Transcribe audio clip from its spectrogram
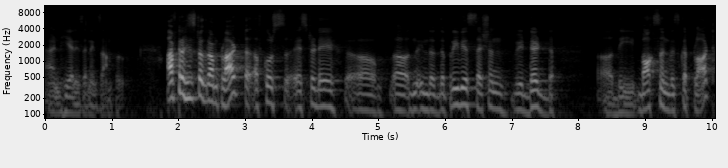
and here is an example. After histogram plot of course yesterday uh, uh, in the, the previous session we did the box and whisker plot.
